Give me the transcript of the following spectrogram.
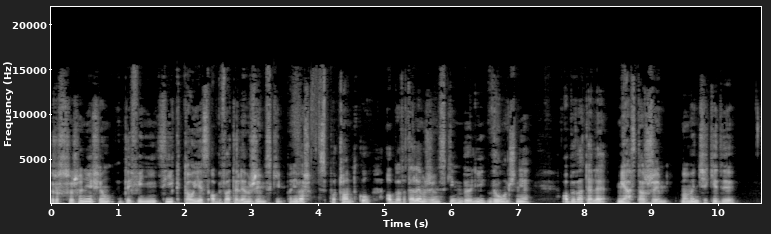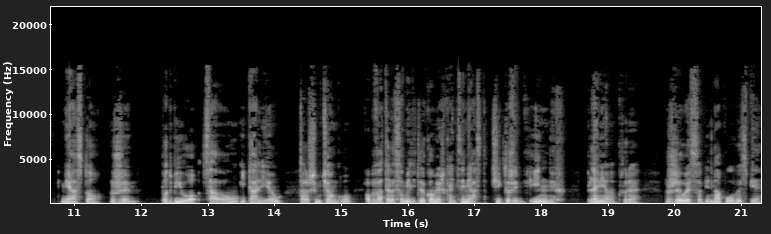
rozszerzenie się definicji, kto jest obywatelem rzymskim, ponieważ z początku obywatelem rzymskim byli wyłącznie obywatele miasta Rzym. W momencie, kiedy miasto Rzym podbiło całą Italię, w dalszym ciągu obywatele są mieli tylko mieszkańcy miasta. Ci, którzy innych plemion, które żyły sobie na półwyspie,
